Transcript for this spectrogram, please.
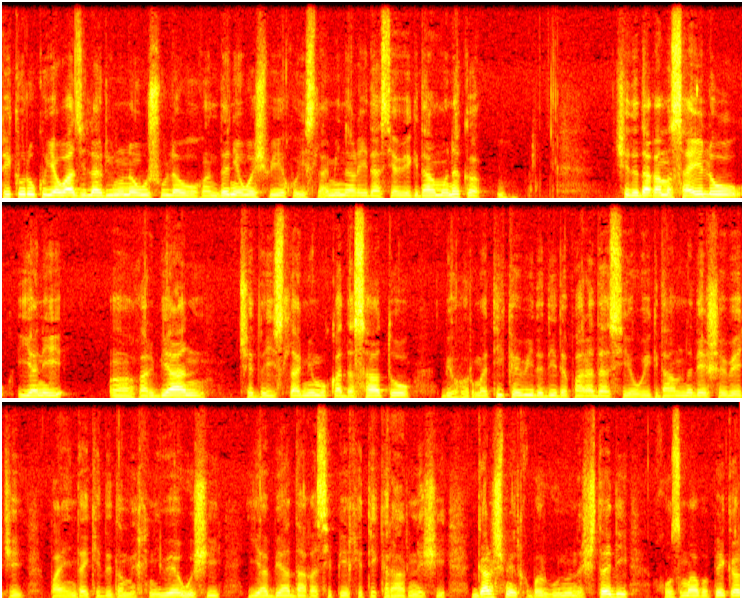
فکر وکړو یوازې لاریونونه وشول او غندنې وشوې خو اسلامي نړۍ داسې یو اقدام ونه کړ چې د دغه مسایلو یعنی غربیان چې د اسلامي مقدساتو به حرمتي کوي د دې لپاره داسې یو اقدام نه دی شوی چې په آینده کې د ده مخنیوی وشي یا بیا دغسې پیښې تکرار نشي ګڼ شمېر غبرګونونه شته دي خو زما په فکر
